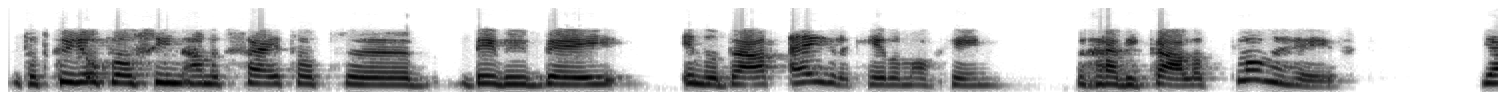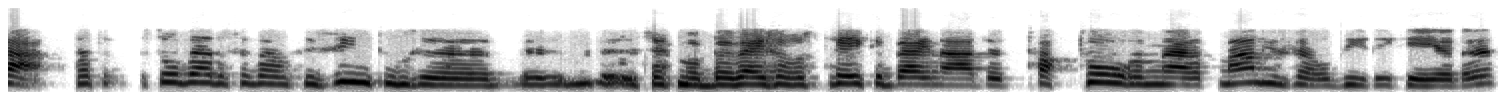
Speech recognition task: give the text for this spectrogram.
dat kun je ook wel zien aan het feit dat BBB inderdaad eigenlijk helemaal geen radicale plannen heeft. Ja, dat, zo werden ze wel gezien toen ze, eh, zeg maar, bij wijze van spreken, bijna de tractoren naar het Malieveld dirigeerden.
